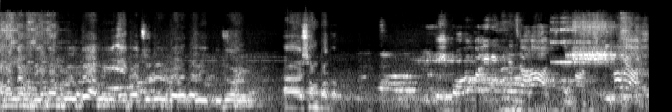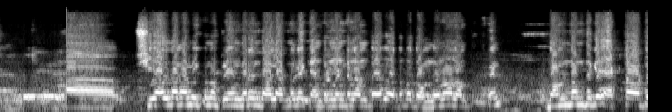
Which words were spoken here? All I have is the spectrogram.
আমার নাম প্রীতম বৈদ্য, আমি এবছরের বড়কালী পুজোর সম্পাদক। শিয়ালদাগামী কোনো ট্রেন ধরেন, তাহলে আপনাকে ক্যান্টনমেন্টে নামতে হবে অথবা দমদমেও নামতে পারেন। দমদম থেকে একটা অটো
